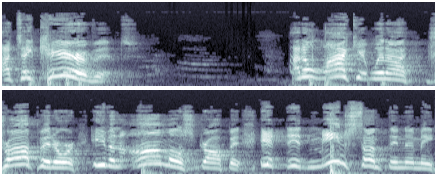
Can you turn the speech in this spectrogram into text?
I take care of it. I don't like it when I drop it or even almost drop it. It, it means something to me.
